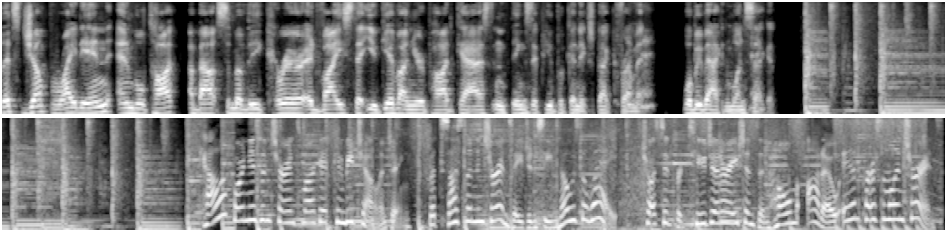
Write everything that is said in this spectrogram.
let's jump right in and we'll talk about some of the career advice that you give on your podcast and things that people can expect from it. We'll be back in one second. California's insurance market can be challenging, but Susman Insurance Agency knows the way. Trusted for two generations in home, auto, and personal insurance.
